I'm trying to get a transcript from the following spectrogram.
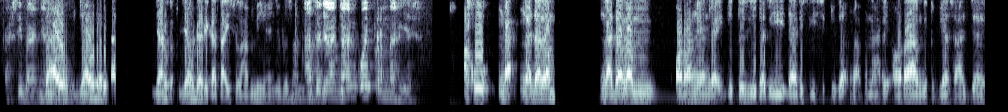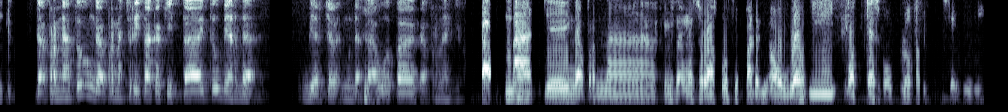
pasti banyak. jauh jauh dari kata jauh, jauh dari kata Islami ya jurusan Atau jangan-jangan gue pernah guys. aku nggak nggak dalam nggak dalam orang yang kayak gitu sih dari dari fisik juga nggak menarik orang gitu biasa aja gitu. Nggak pernah tuh nggak pernah cerita ke kita itu biar nggak biar cewekmu nggak tahu apa nggak pernah gitu. nggak pernah aja nggak pernah ini mau suruh aku sumpah demi Allah di podcast goblok tapi kayak gini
